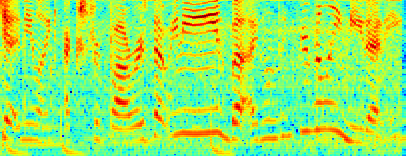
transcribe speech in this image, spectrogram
get any like extra flowers that we need, but I don't think we really need any.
